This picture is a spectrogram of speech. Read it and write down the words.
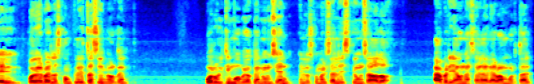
el poder verlas completas y en orden. Por último, veo que anuncian en los comerciales que un sábado habría una saga de Arma Mortal,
